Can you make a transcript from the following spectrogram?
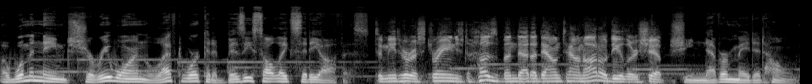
a woman named Sheree Warren left work at a busy Salt Lake City office to meet her estranged husband at a downtown auto dealership. She never made it home.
